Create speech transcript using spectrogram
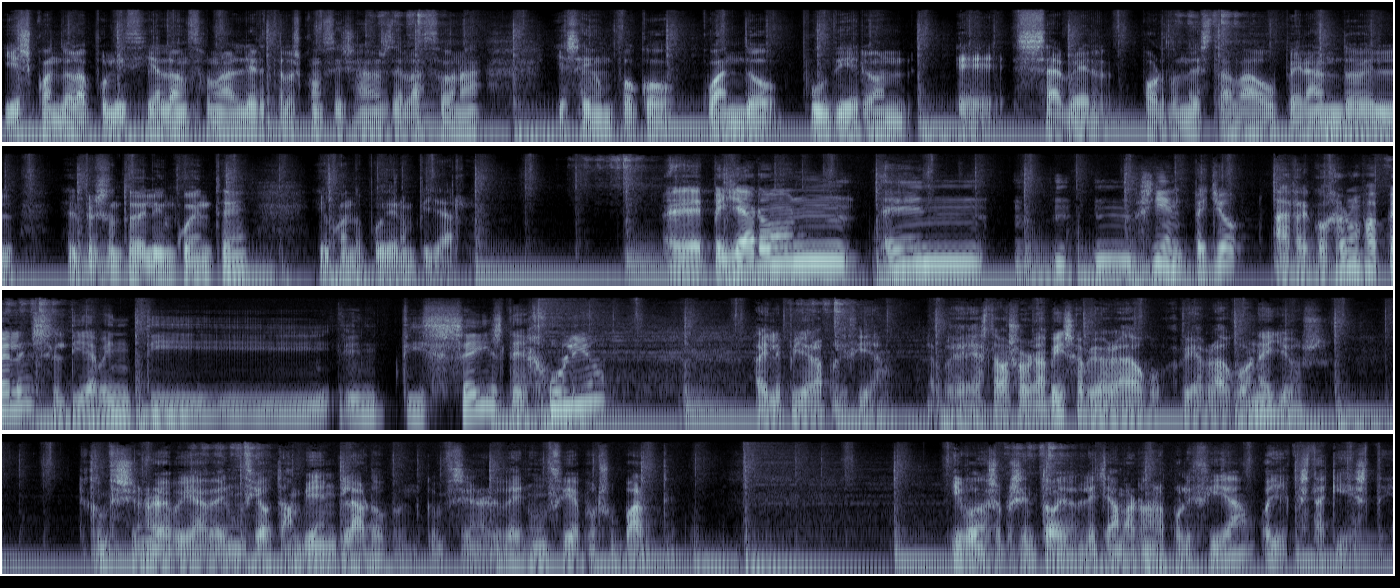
y es cuando la policía lanzó una alerta a los concesionarios de la zona y es ahí un poco cuando pudieron eh, saber por dónde estaba operando el, presunto delincuente y cuando pudieron pillarlo. Eh, pillaron en. Sí, en a recoger unos papeles el día 26 de julio. Ahí le pilló la policía. La policía estaba sobre aviso, había hablado con ellos. El confesionario había denunciado también, claro, el confesionario denuncia por su parte. Y cuando se presentó, le llamaron a la policía, oye, que está aquí este,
